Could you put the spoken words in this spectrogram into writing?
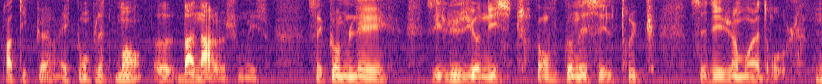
pratiquement et complètement banal. C'est comme les illusionnistes, quand vous connaissez le truc, c'est déjà moins drôle. Hein,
